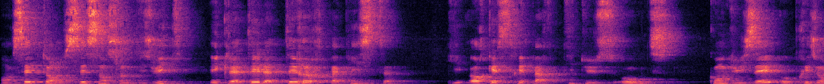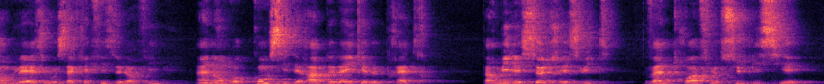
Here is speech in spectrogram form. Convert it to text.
En septembre 1678, éclatait la terreur papiste qui, orchestrée par Titus Oates, conduisait aux prisons anglaises ou au sacrifice de leur vie un nombre considérable de laïcs et de prêtres. Parmi les seuls jésuites, 23 furent suppliciés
